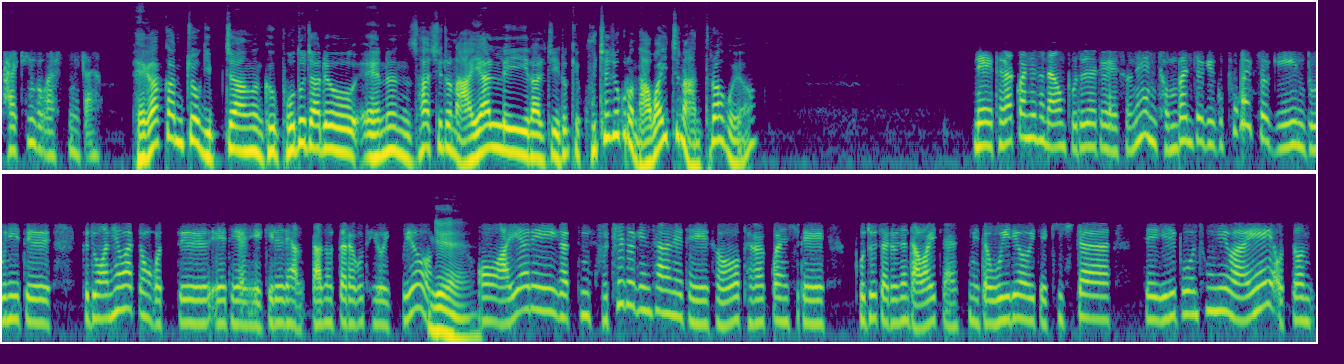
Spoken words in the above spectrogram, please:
밝힌 것 같습니다. 백악관 쪽 입장은 그 보도 자료에는 사실은 IRA랄지 이렇게 구체적으로 나와 있지는 않더라고요. 네, 백악관에서 나온 보도자료에서는 전반적이고 포괄적인 논의들 그동안 해왔던 것들에 대한 얘기를 나눴다라고 되어 있고요. 예. 어, IRA 같은 구체적인 사안에 대해서 백악관실의 보도자료는 나와 있지 않습니다. 오히려 이제 기시다 일본 총리와의 어떤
